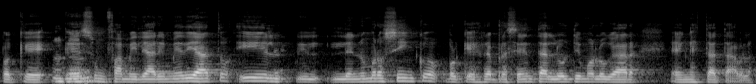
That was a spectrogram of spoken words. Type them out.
porque es un familiar inmediato, y el, número 5 porque representa el último lugar en esta tabla.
